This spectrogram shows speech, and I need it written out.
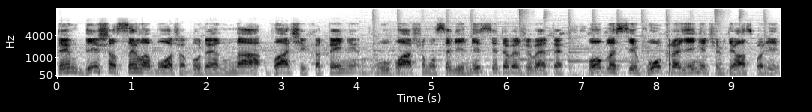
Тим більша сила Божа буде на вашій хатині, у вашому селі, місті, де ви живете, області, в Україні чи в діаспорі.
